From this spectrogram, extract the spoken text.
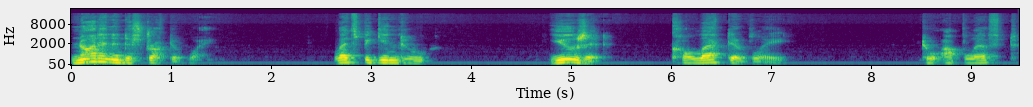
not in a destructive way. Let's begin to use it collectively to uplift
